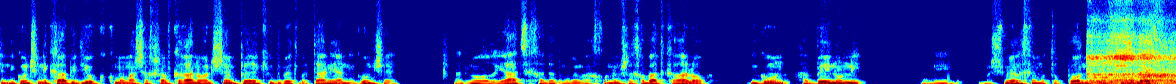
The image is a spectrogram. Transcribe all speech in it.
ניגון שנקרא בדיוק כמו מה שעכשיו קראנו, על שם פרק י"ב בתניא, ניגון שהאדמו"ר אריאץ, אחד האדמו"רים האחרונים של חב"ד, קרא לו ניגון הבינוני. אני משמיע לכם אותו פה, נראה איך הוא הולך.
